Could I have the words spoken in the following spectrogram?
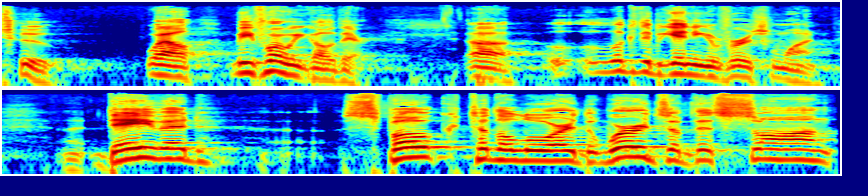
2. Well, before we go there, uh, look at the beginning of verse 1. Uh, David uh, spoke to the Lord the words of this song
